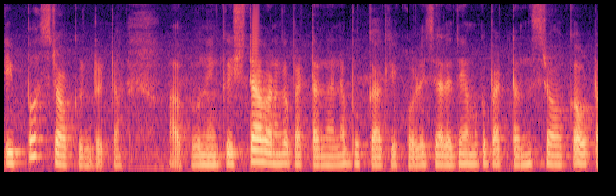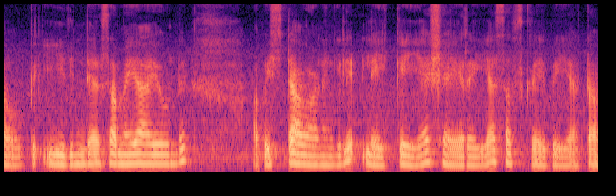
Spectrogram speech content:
ഇപ്പോൾ സ്റ്റോക്ക് ഉണ്ട് കേട്ടോ അപ്പോൾ നിങ്ങൾക്ക് ഇഷ്ടമാവണമെങ്കിൽ പെട്ടെന്ന് തന്നെ ബുക്കാക്കിക്കോളി ചിലത് നമുക്ക് പെട്ടെന്ന് സ്റ്റോക്ക് ഔട്ട് ആവും. ഇപ്പോൾ ഈദിന്റെ സമയമായതുകൊണ്ട് അപ്പോൾ ഇഷ്ടമാവാണെങ്കിൽ ലൈക്ക് ചെയ്യുക ഷെയർ ചെയ്യുക സബ്സ്ക്രൈബ് ചെയ്യുക കേട്ടോ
